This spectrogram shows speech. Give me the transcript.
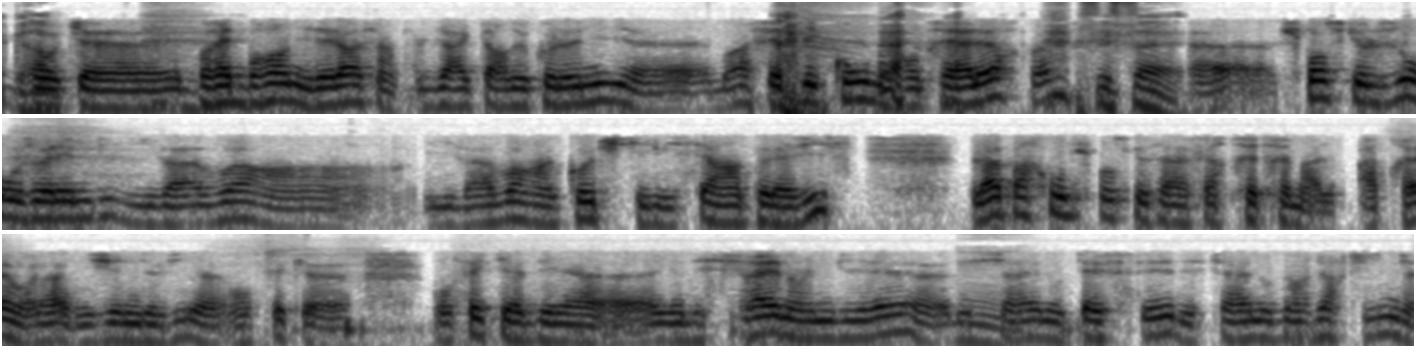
Donc, euh, Brett Brown, il est là, c'est un peu le directeur de colonie. Euh, bon, faites les cons, mais rentrez à l'heure, quoi. C'est ça. Euh, je pense que le jour où Joel Embiid, il va avoir un, il va avoir un coach qui lui sert un peu la vis. Là, par contre, je pense que ça va faire très très mal. Après, voilà, l'hygiène de vie, euh, on sait que, on sait qu'il y a des, euh, il y a des sirènes en NBA, euh, des hmm. sirènes au KFC, des sirènes au Burger King.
